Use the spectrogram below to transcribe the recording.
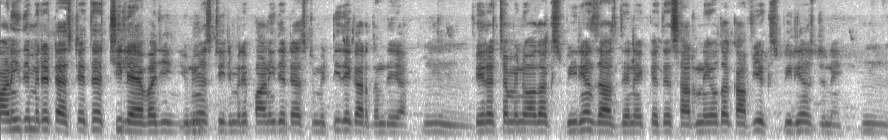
ਪਾਣੀ ਦੇ ਮੇਰੇ ਟੈਸਟ ਇੱਥੇ ਅੱਛੀ ਲੈਬ ਆ ਜੀ ਯੂਨੀਵਰਸਿਟੀ 'ਚ ਮੇਰੇ ਪਾਣੀ ਦੇ ਟੈਸਟ ਮਿੱਟੀ ਦੇ ਕਰ ਦਿੰਦੇ ਆ। ਹੂੰ। ਫਿਰ ਅੱਛਾ ਮੈਨੂੰ ਉਹਦਾ ਐਕਸਪੀਰੀਅੰਸ ਦੱਸਦੇ ਨੇ ਕਿਤੇ ਸਰ ਨੇ ਉਹ ਤਾਂ ਕਾਫੀ ਐਕਸਪੀਰੀਅੰਸਡ ਨੇ। ਹੂੰ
